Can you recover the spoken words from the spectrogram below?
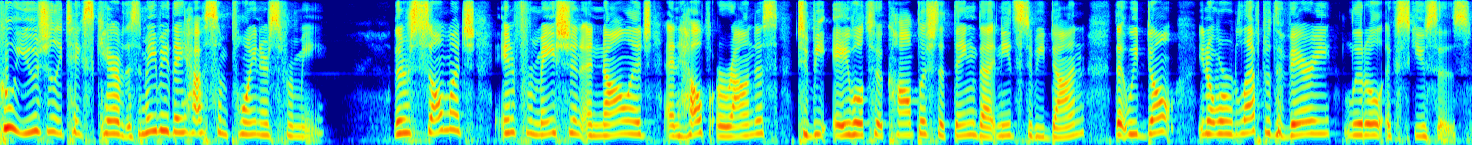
Who usually takes care of this? Maybe they have some pointers for me. There's so much information and knowledge and help around us to be able to accomplish the thing that needs to be done that we don't, you know, we're left with very little excuses.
